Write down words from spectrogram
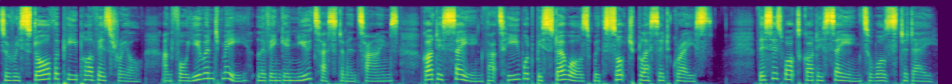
to restore the people of Israel, and for you and me, living in New Testament times, God is saying that He would bestow us with such blessed grace. This is what God is saying to us today.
